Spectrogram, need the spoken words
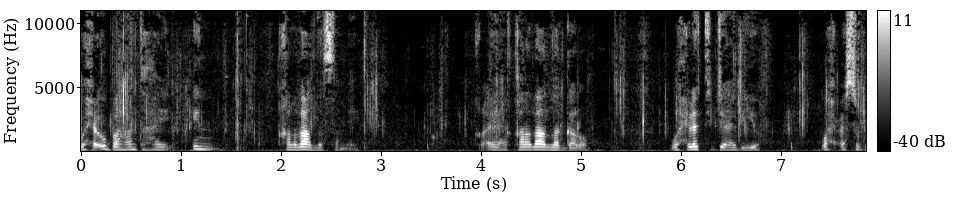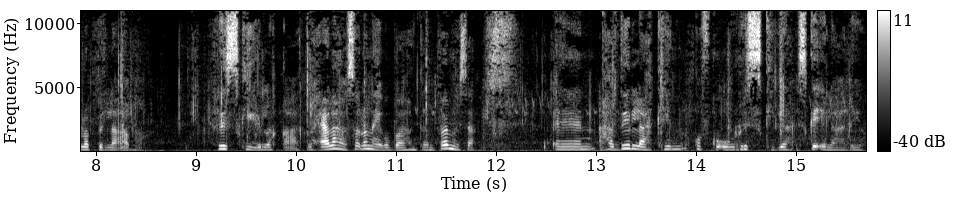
waxay u baahan tahay in qaladaad la sameeyo qaladaad la galo wax la tijaabiyo wax cusub la bilaabo riskigi la qaato. Waxyaalahaasoo dhan ay u baahan tahay. Fahmaysaa haddii laakiin qofka uu riskiga iska ilaaliyo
